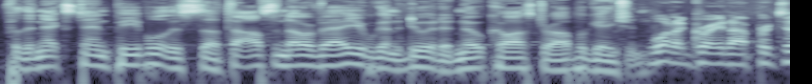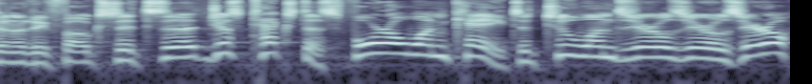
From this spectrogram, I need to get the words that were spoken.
For the next 10 people, this is a $1,000 value. We're going to do it at no cost or obligation. What a great opportunity, folks. It's uh, just text us 401k to 21000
